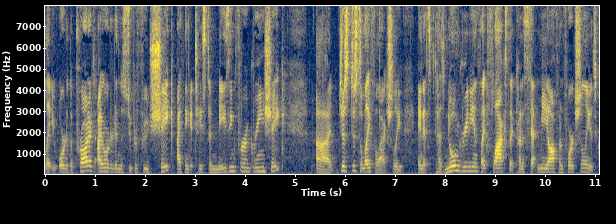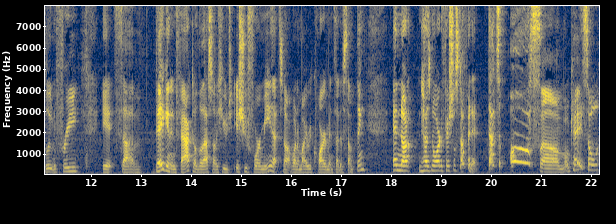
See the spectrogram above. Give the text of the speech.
let you order the product. I ordered in the superfood shake. I think it tastes amazing for a green shake. Uh, just just delightful actually, and it has no ingredients like flax that kind of set me off. Unfortunately, it's gluten free. It's uh, vegan, in fact, although that's not a huge issue for me. That's not one of my requirements out of something, and not has no artificial stuff in it. That's awesome. Okay, so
